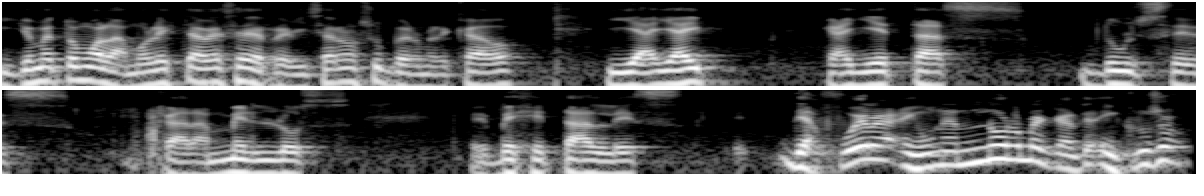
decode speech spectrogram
yo me tomo la molestia a veces de revisar un supermercado y ahí hay galletas, dulces, caramelos, eh, vegetales, de afuera en una enorme cantidad, incluso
